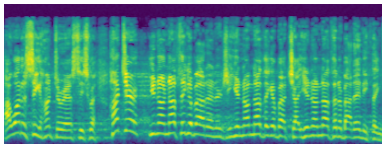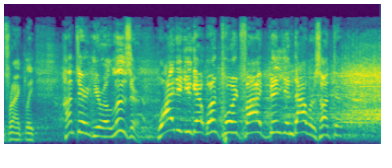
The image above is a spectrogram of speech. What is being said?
I want to see Hunter ask these questions. Hunter, you know nothing about energy. You know nothing about China. You know nothing about anything, frankly. Hunter, you're a loser. Why did you get $1.5 billion, Hunter?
